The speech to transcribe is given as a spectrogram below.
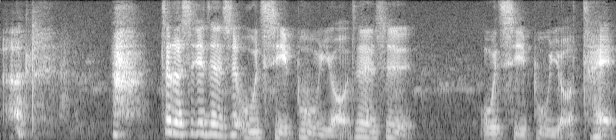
这个世界真的是无奇不有，真的是无奇不有。对，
